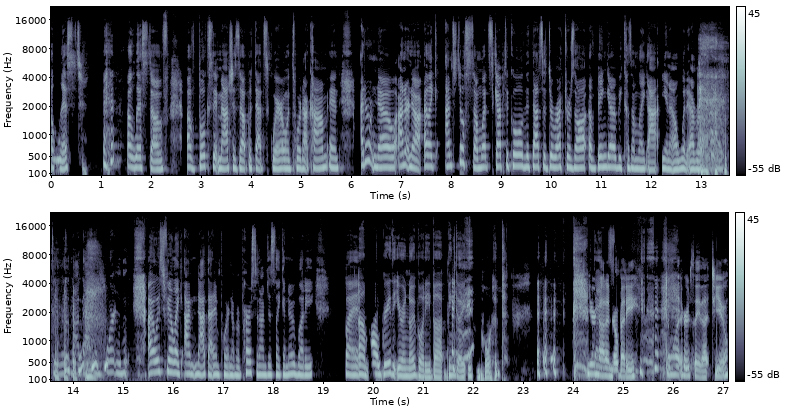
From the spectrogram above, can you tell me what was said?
a list a list of of books that matches up with that square on tor.com and i don't know i don't know i like i'm still somewhat skeptical that that's a direct result of bingo because i'm like ah, you know whatever I do is not that important i always feel like i'm not that important of a person i'm just like a nobody but Um, I agree that you're a nobody, but bingo is important. You're not a nobody. Don't let her say that to you.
